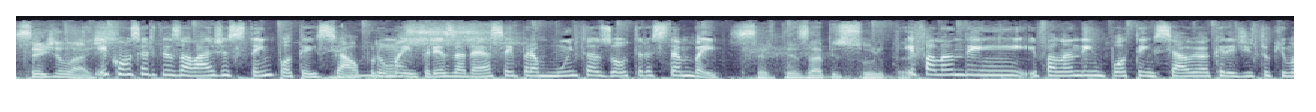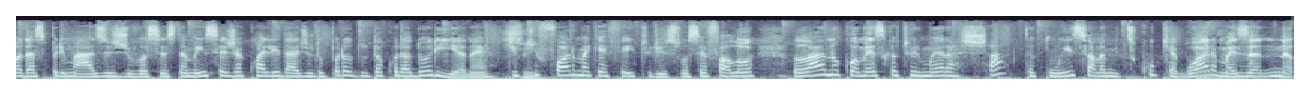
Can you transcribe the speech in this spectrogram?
de Lages. E com certeza Lages tem potencial para uma empresa dessa e para muitas outras também. Certeza absurda. E falando, em, e falando em potencial, eu acredito que uma das primárias de vocês também seja a qualidade do produto, a curadoria, né? De Sim. que forma que é feito isso? Você falou lá no começo que a tua irmã era chata com isso, ela me desculpe agora, mas a, não,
